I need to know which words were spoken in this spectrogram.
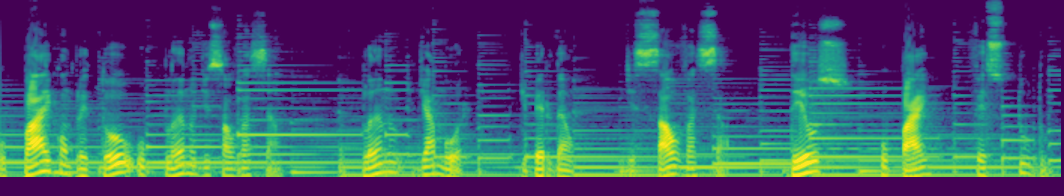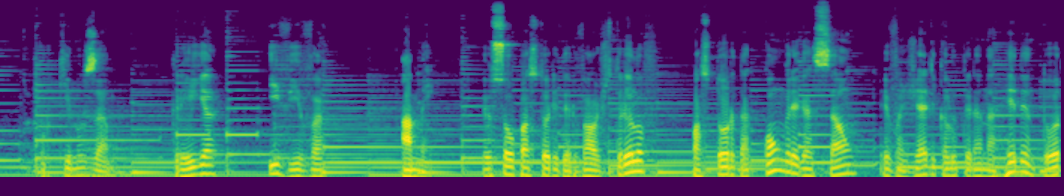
o Pai completou o plano de salvação, um plano de amor, de perdão, de salvação. Deus, o Pai, fez tudo porque nos ama. Creia e viva. Amém. Eu sou o pastor Iderval Streloff, pastor da Congregação Evangélica Luterana Redentor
